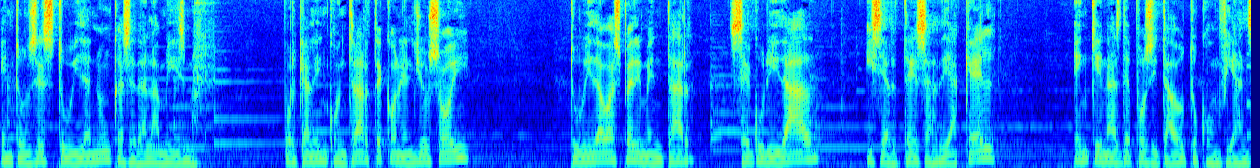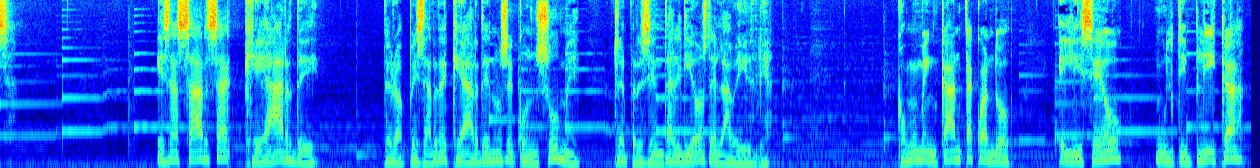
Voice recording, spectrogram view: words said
entonces tu vida nunca será la misma. Porque al encontrarte con el yo soy, tu vida va a experimentar seguridad y certeza de aquel en quien has depositado tu confianza. Esa zarza que arde, pero a pesar de que arde no se consume, representa al Dios de la Biblia. Como me encanta cuando Eliseo multiplica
